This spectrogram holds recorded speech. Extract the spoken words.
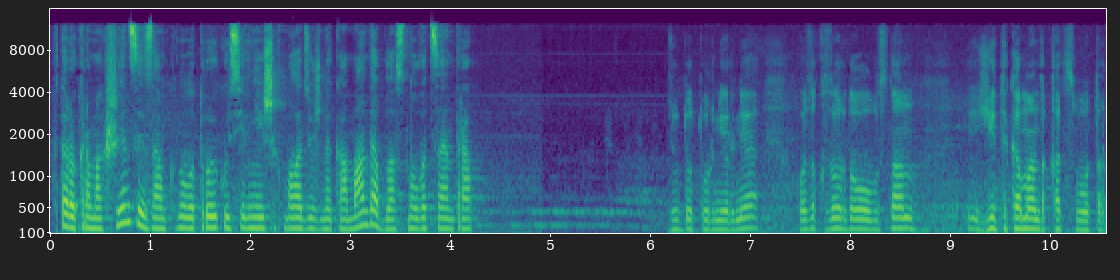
Второй Крамакшинцы замкнула тройку сильнейших молодежной команды областного центра. дзюдо турниріне осы қызылорда облысынан жеті команда қатысып отыр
